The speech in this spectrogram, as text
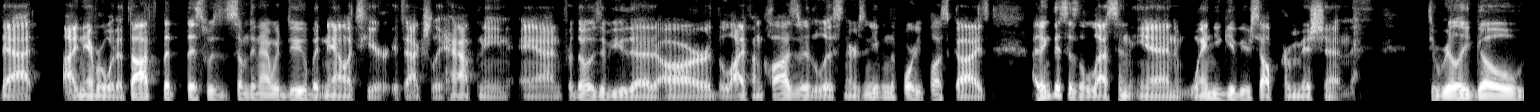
that I never would have thought that this was something I would do, but now it's here. It's actually happening. And for those of you that are the Life Uncloseted listeners and even the 40 plus guys, I think this is a lesson in when you give yourself permission to really go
